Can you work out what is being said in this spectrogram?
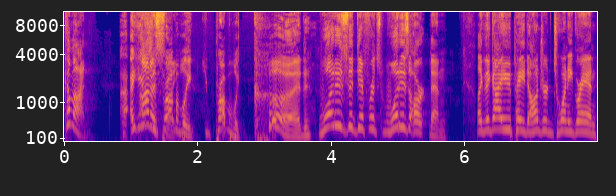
Come on. I guess Honestly. you probably you probably could. What is the difference? What is art then? Like the guy who paid 120 grand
